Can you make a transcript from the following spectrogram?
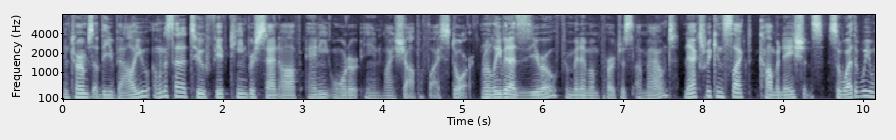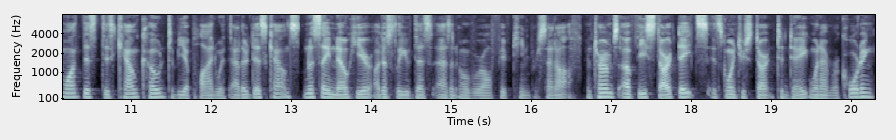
In terms of the value, I'm going to set it to 15% off any order in my Shopify store. I'm going to leave it as zero for minimum purchase amount. Next, we can select combinations. So whether we want this discount code to be applied with other discounts, I'm going to say no here. I'll just leave this as an overall 15% off. In terms of the start dates, it's going to start today when I'm recording,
